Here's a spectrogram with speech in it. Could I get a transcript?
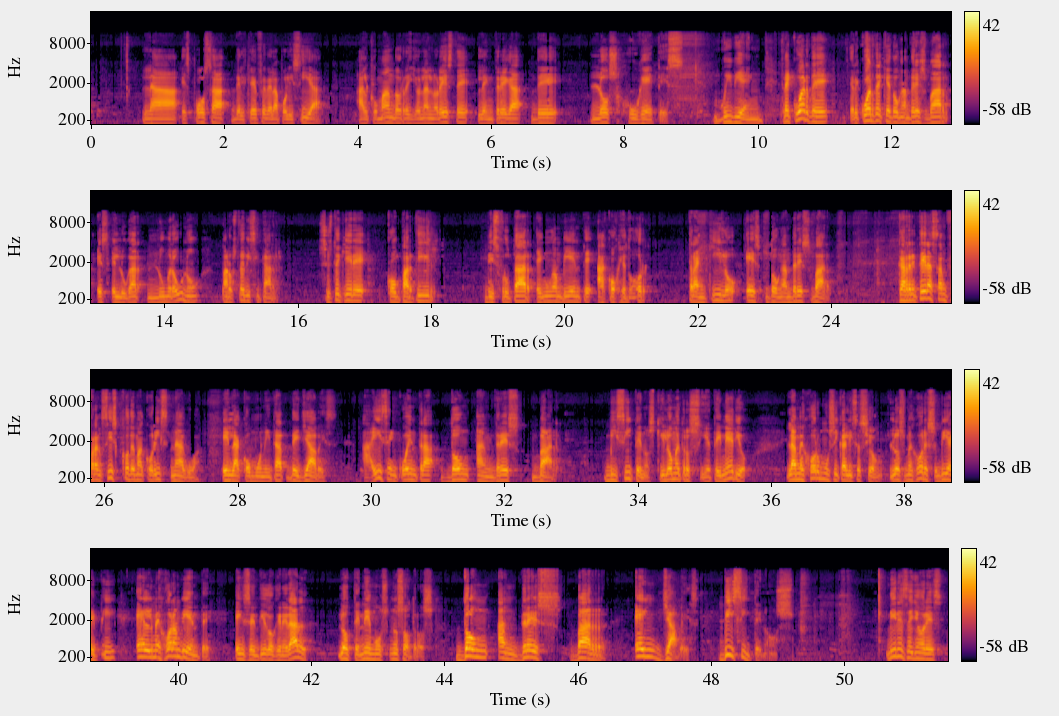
la esposa del jefe de la policía al Comando Regional Noreste, la entrega de los juguetes. Muy bien. Recuerde, recuerde que Don Andrés Bar es el lugar número uno para usted visitar. Si usted quiere compartir, disfrutar en un ambiente acogedor, tranquilo, es Don Andrés Bar. Carretera San Francisco de Macorís, Nagua, en la comunidad de Llaves. Ahí se encuentra Don Andrés Bar. Visítenos, kilómetros siete y medio. La mejor musicalización, los mejores VIP el mejor ambiente, en sentido general, lo tenemos nosotros. Don Andrés Bar en Llaves. Visítenos. Miren, señores,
